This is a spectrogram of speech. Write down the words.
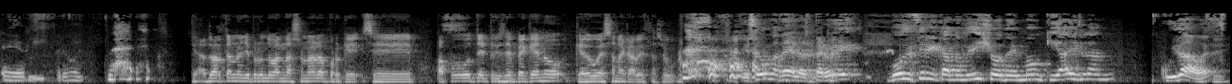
Eh, pero bueno. A Duarte non lle pregunto banda sonora porque se papou o Tetris de pequeno quedou esa na cabeza, seguro. Esa é unha delas, pero eh, vou dicir que cando me dixo de Monkey Island, cuidado, eh. Sí.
